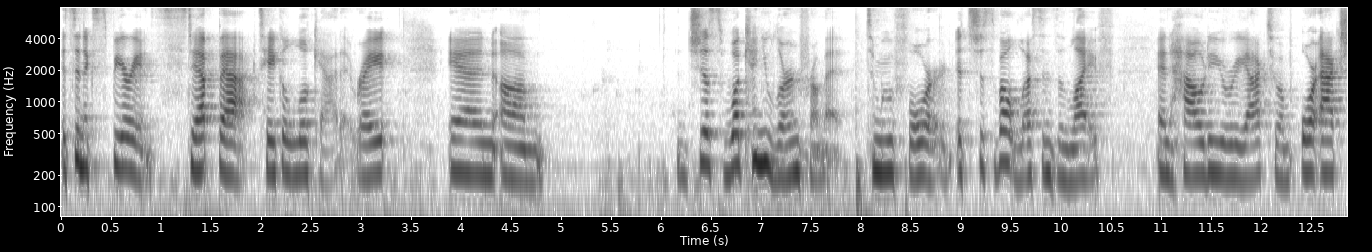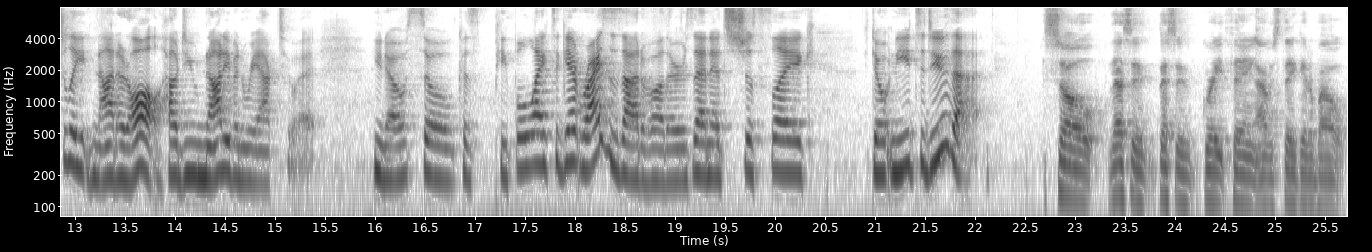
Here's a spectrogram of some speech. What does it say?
It's an experience. Step back. Take a look at it right? And um just what can you learn from it to move forward it's just about lessons in life and how do you react to them or actually not at all how do you not even react to it you know so because people like to get rises out of others and it's just like you don't need to do that So that's a that's a great thing. I was thinking about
